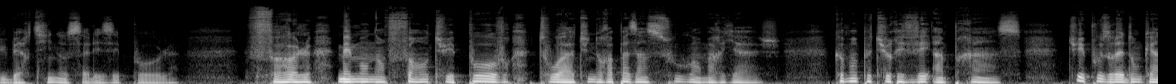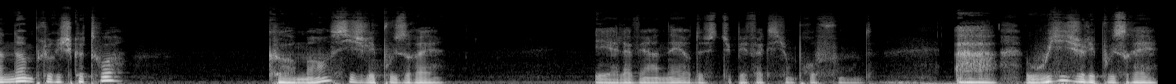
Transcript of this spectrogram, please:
Hubertine haussa les épaules. Folle, mais mon enfant, tu es pauvre, toi, tu n'auras pas un sou en mariage. Comment peux-tu rêver un prince? Tu épouserais donc un homme plus riche que toi? Comment si je l'épouserais? Et elle avait un air de stupéfaction profonde. Ah. Oui, je l'épouserais,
